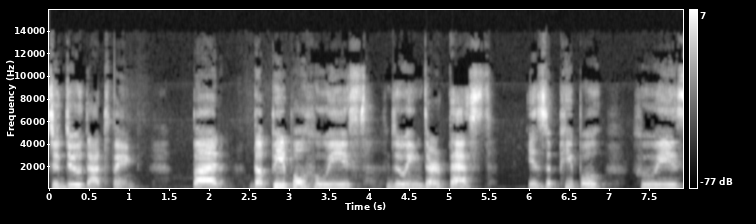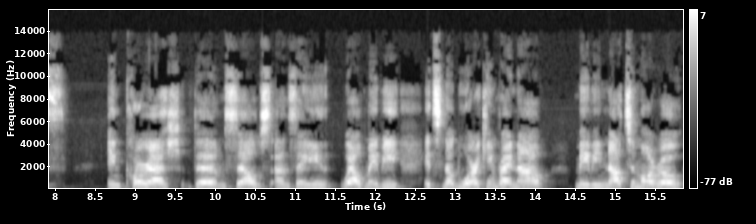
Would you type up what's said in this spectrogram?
to do that thing. But the people who is doing their best is the people who is encourage themselves and saying well maybe it's not working right now maybe not tomorrow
